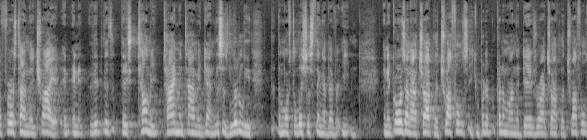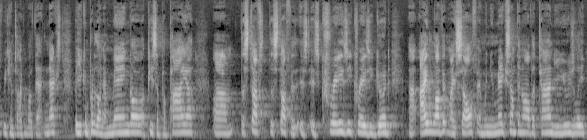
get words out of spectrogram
the first time they try it. And, and it, they, they tell me time and time again, this is literally the most delicious thing I've ever eaten. and it goes on our chocolate truffles. You can put it, put them on the Dave's raw chocolate truffles. We can talk about that next. But you can put it on a mango, a piece of papaya. Um, the stuff the stuff is, is, is crazy, crazy good. Uh, I love it myself. And when you make something all the time, you usually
